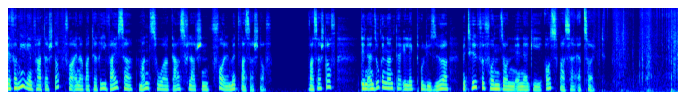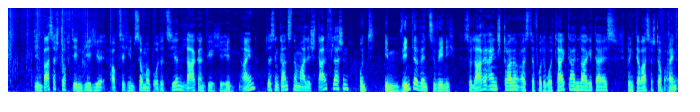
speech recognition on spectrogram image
Der Familienvater stoppt vor einer Batterie weißer, mannshoher Gasflaschen voll mit Wasserstoff. Wasserstoff, den ein sogenannter Elektrolyseur mit Hilfe von Sonnenenergie aus Wasser erzeugt. Den Wasserstoff, den wir hier hauptsächlich im Sommer produzieren, lagern wir hier hinten ein. Das sind ganz normale Stahlflaschen und im Winter, wenn zu wenig solare Einstrahlung aus der Photovoltaikanlage da ist, springt der Wasserstoff ein.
